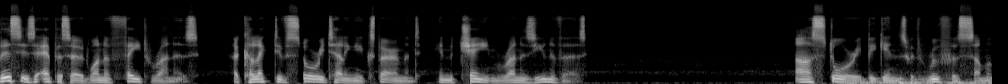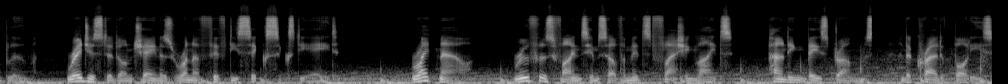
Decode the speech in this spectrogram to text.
This is episode one of Fate Runners, a collective storytelling experiment in the Chain Runners universe. Our story begins with Rufus Summerbloom, registered on Chain as Runner 5668. Right now, Rufus finds himself amidst flashing lights, pounding bass drums, and a crowd of bodies,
